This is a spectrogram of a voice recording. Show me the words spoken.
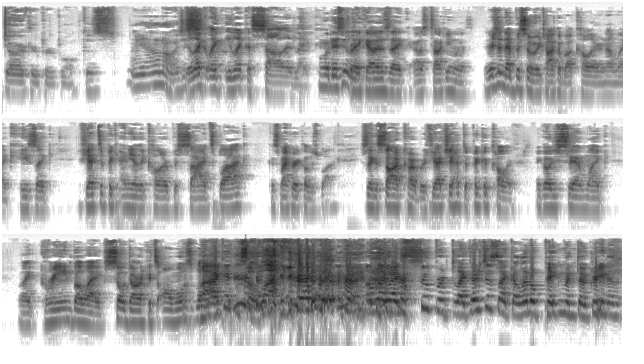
darker purple because I mean I don't know. I just You like like you like a solid like. What is it like? I was like, I was talking with. There's an episode where we talk about color, and I'm like, he's like, if you had to pick any other color besides black, because my favorite color is black. He's like, it's not a color, but if you actually had to pick a color, like, I'll just say I'm like, like green, but like so dark it's almost black. So black. I'm like, like super, like there's just like a little pigment of green, and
